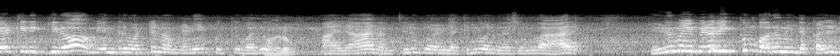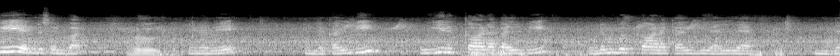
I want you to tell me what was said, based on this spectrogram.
கேட்டிருக்கிறோம் என்று மட்டும் நம் நினைப்புக்கு வரும். வரும். அதான் நம் திருக்குறள்ல திருவள்ளுவர் சொல்வார் எழுமை பிறவிக்கும் வரும் இந்த கல்வி என்று சொல்வார். எனவே இந்த கல்வி உயிருக்கான கல்வி உடம்புக்கான கல்வி அல்ல. இந்த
